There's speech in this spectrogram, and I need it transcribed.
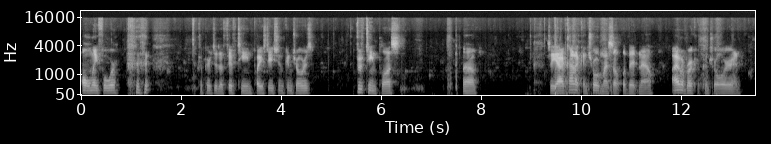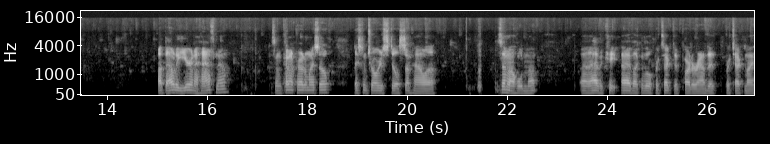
Only four. compared to the 15 PlayStation controllers. 15 plus. Uh, So yeah, I kind of controlled myself a bit now. I haven't broken a controller in about a year and a half now, so I'm kind of proud of myself. This controller is still somehow uh, somehow holding up. Uh, I have a I have like a little protective part around it, protect my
